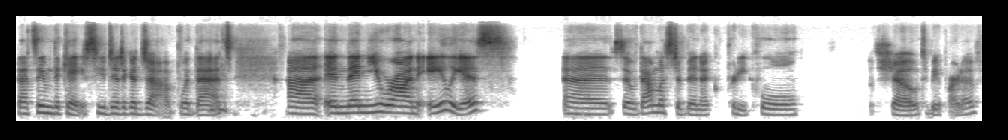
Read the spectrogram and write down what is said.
that seemed the case. You did a good job with that. uh, and then you were on Alias. Uh, so that must have been a pretty cool show to be a part of.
